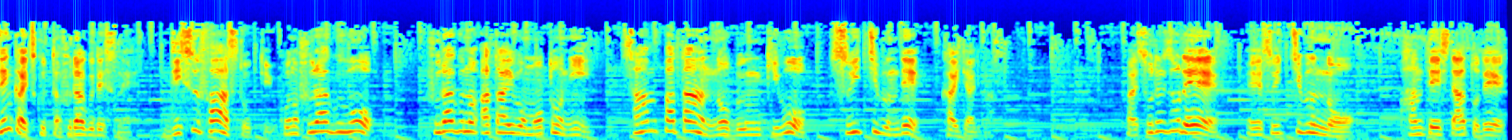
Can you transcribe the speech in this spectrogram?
前回作ったフラグですね。thisFirst っていう、このフラグを、フラグの値を元に3パターンの分岐をスイッチ文で書いてあります。はい、それぞれ、えスイッチ文の判定した後で、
